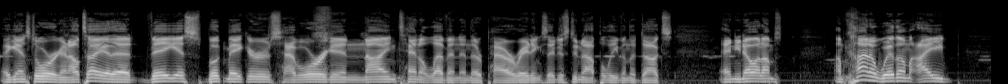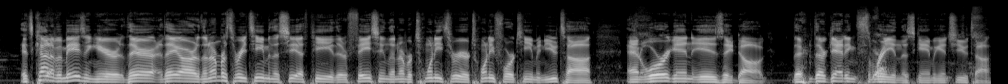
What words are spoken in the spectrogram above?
against Oregon. I'll tell you that Vegas bookmakers have Oregon 9, 10, 11 in their power ratings. They just do not believe in the Ducks. And you know what? I'm I'm kind of with them. I it's kind yeah. of amazing here. They're they are the number three team in the CFP. They're facing the number 23 or 24 team in Utah, and Oregon is a dog. They're they're getting three yeah. in this game against Utah.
